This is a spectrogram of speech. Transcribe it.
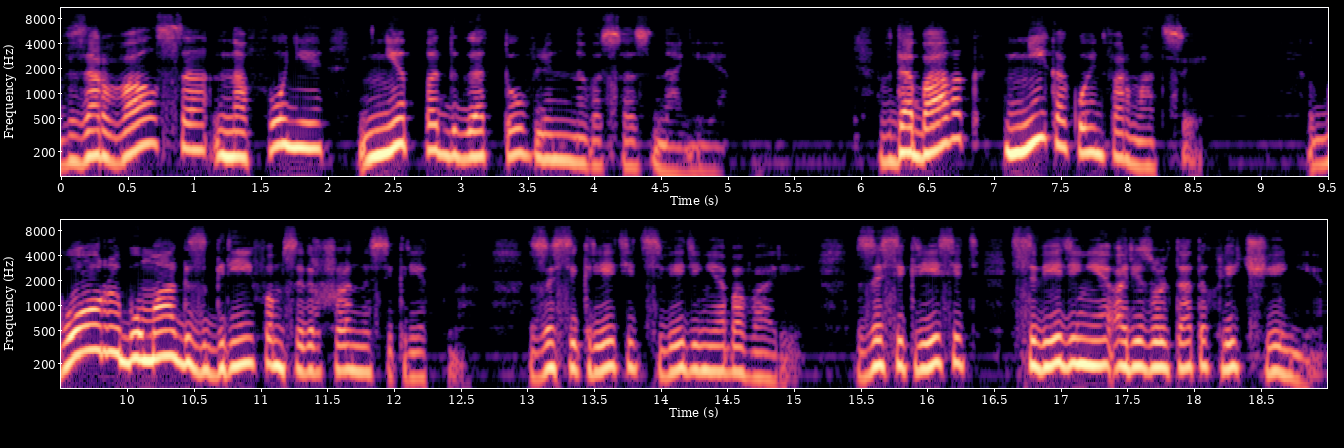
взорвался на фоне неподготовленного сознания. Вдобавок никакой информации. Горы бумаг с грифом совершенно секретно. Засекретить сведения об аварии, засекретить сведения о результатах лечения,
